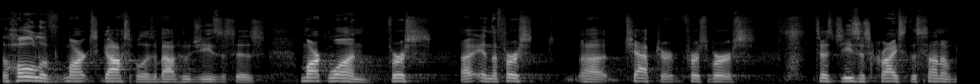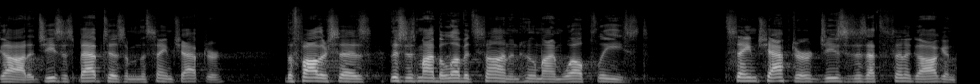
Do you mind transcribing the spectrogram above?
The whole of Mark's gospel is about who Jesus is. Mark 1, verse, uh, in the first uh, chapter, first verse, says, Jesus Christ, the Son of God. At Jesus' baptism in the same chapter, the Father says, This is my beloved Son in whom I'm well pleased. Same chapter, Jesus is at the synagogue and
